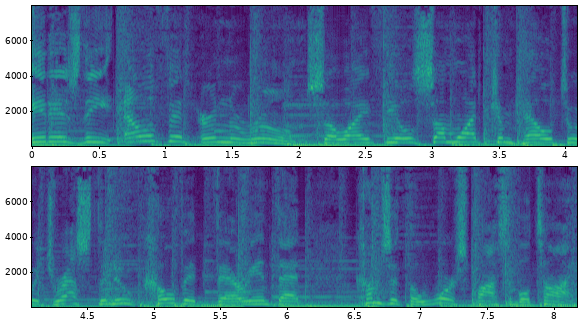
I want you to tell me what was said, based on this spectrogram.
It is the elephant in the room, so I feel somewhat compelled to address the new COVID variant that comes at the worst possible time.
